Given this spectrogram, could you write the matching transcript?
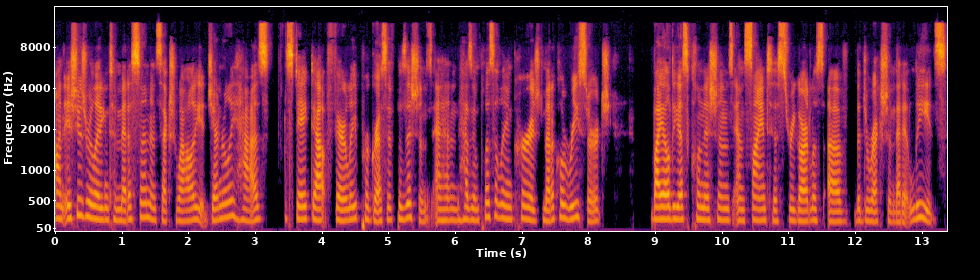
On issues relating to medicine and sexuality, it generally has staked out fairly progressive positions and has implicitly encouraged medical research by LDS clinicians and scientists, regardless of the direction that it leads.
